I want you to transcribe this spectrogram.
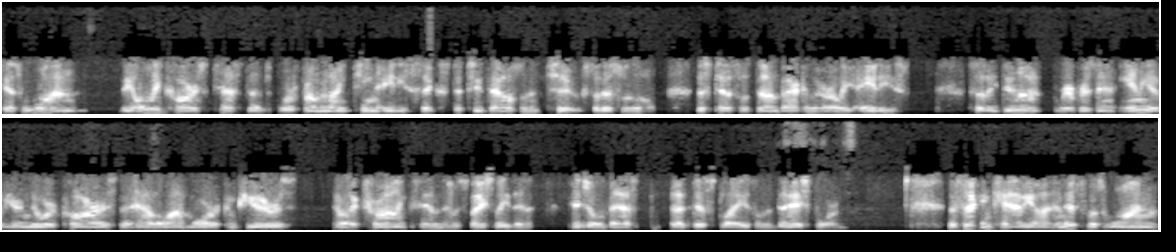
is one, the only cars tested were from 1986 to 2002. So this was this test was done back in the early 80s. So they do not represent any of your newer cars that have a lot more computers electronics in them, especially the digital das- uh, displays on the dashboard. The second caveat, and this was one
